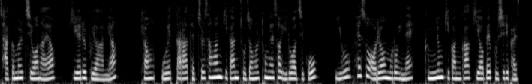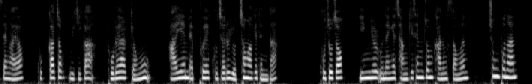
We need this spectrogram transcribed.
자금을 지원하여 기회를 부여하며 경우에 따라 대출 상환 기간 조정을 통해서 이루어지고 이후 회수 어려움으로 인해 금융기관과 기업의 부실이 발생하여 국가적 위기가 도래할 경우 IMF의 구제를 요청하게 된다. 구조적 이익률 은행의 장기 생존 가능성은 충분한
